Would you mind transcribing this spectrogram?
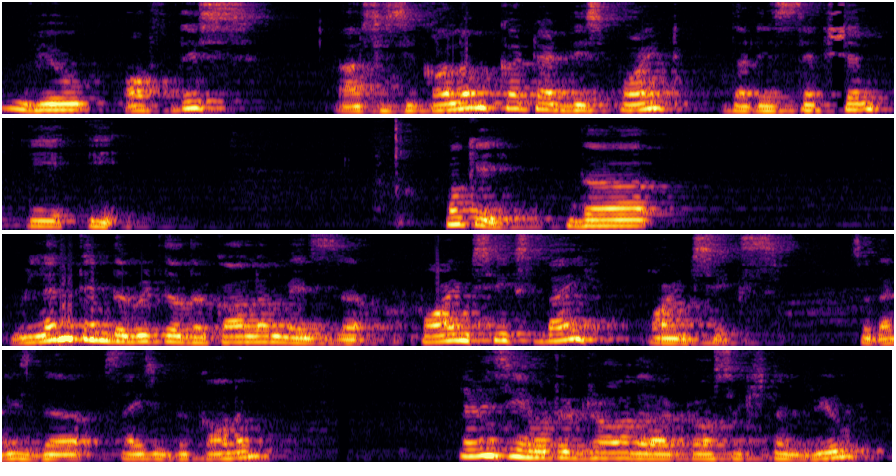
view of this RCC column cut at this point that is section AA okay the length and the width of the column is uh, 0.6 by 0.6 so that is the size of the column. Let us see how to draw the cross-sectional view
